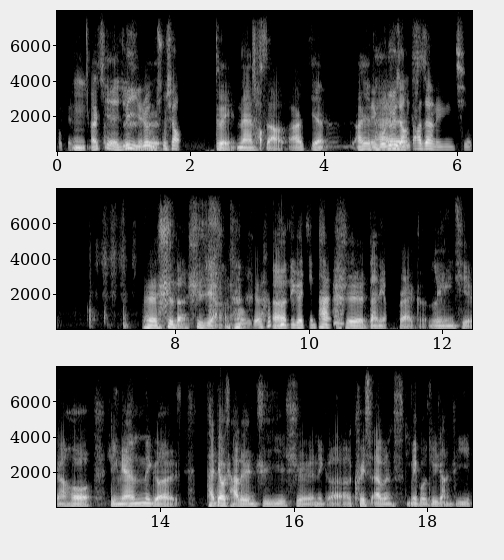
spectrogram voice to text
OK，嗯，而且利刃出鞘，对 Knives Out，而且而且美国队长大战零零七。呃是的是这样的。OK，呃，那个侦探是 Daniel Craig 零零七，然后里面那个他调查的人之一是那个 Chris Evans 美国队长之一，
